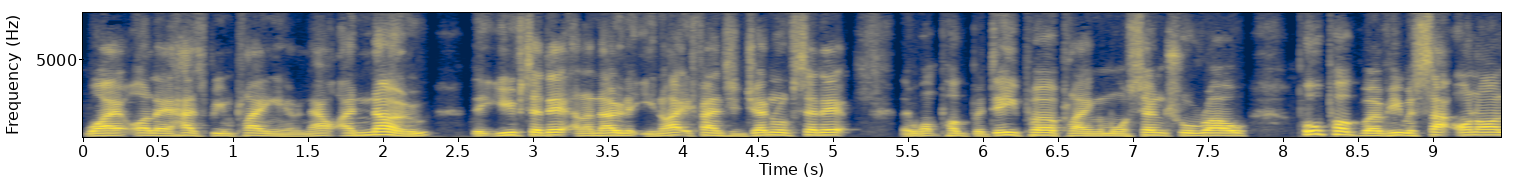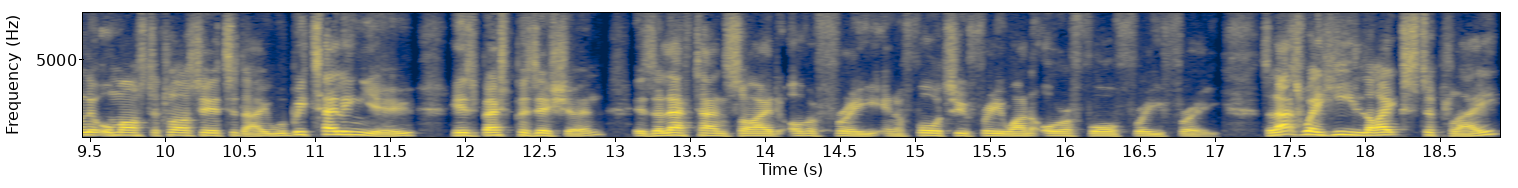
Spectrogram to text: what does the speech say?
why Ole has been playing him. Now, I know that you've said it, and I know that United fans in general have said it. They want Pogba deeper, playing a more central role. Paul Pogba, if he was sat on our little masterclass here today, would be telling you his best position is the left hand side of a three in a 4 2 3 1 or a 4 3 3. So that's where he likes to play,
